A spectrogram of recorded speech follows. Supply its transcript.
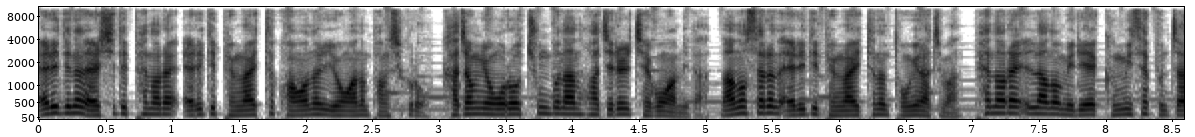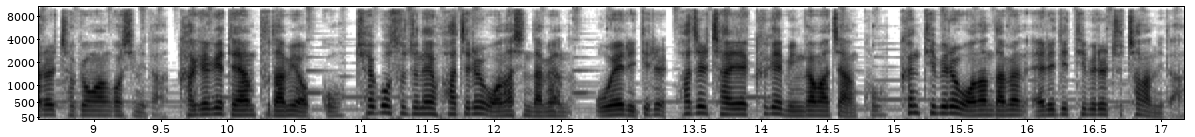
LED는 LCD 패널에 LED 백라이트 광원을 이용하는 방식으로 가정용으로 충분한 화질을 제공합니다. 나노셀은 LED 백라이트는 동일하지만 패널에 1나노미리의 극미세 분자를 적용한 것입니다. 가격에 대한 부담이 없고 최고 수준의 화질을 원하신다면 OLED를 화질 차이에 크게 민감하지 않고 큰 TV를 원한다면 LED TV를 추천합니다.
